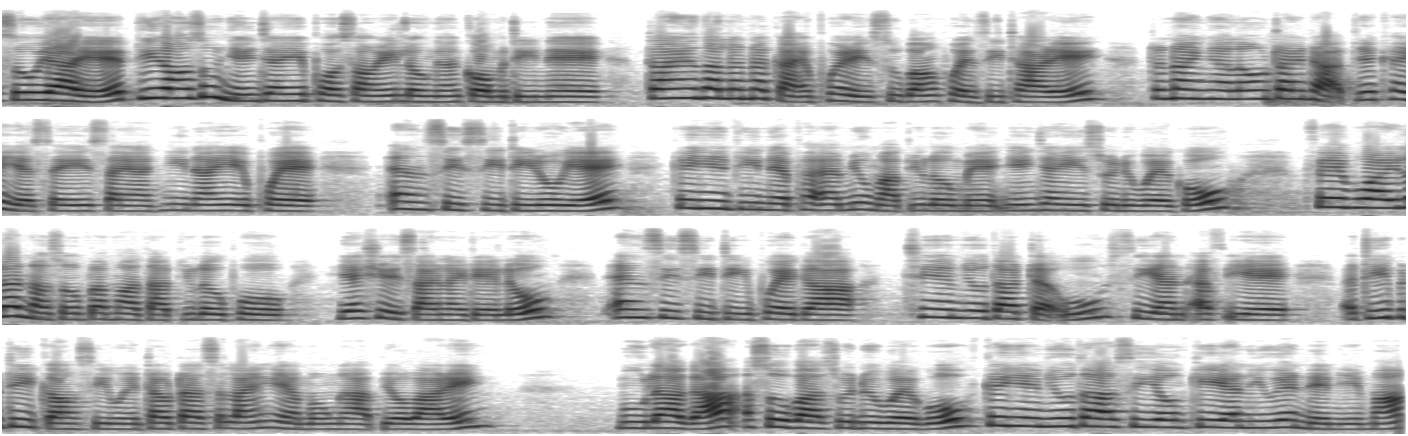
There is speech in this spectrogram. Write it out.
အစိုးရရဲ့ပြည်ထောင်စုငြိမ်းချမ်းရေးဖော်ဆောင်ရေးလုပ်ငန်းကော်မတီနဲ့တိုင်းရင်းသားလက်နက်ကိုင်အဖွဲ့တွေစုပေါင်းဖွဲ့စည်းထားတဲ့တနိုင်ငံလုံးတိုင်းတာအပြစ်ခတ်ရစဲရေးဆိုင်ရာညှိနှိုင်းရေးအဖွဲ့ NCCT တို့ရဲ့ကရင်ပြည်နယ်ဖအံမြို့မှာပြုလုပ်မဲ့ငြိမ်းချမ်းရေးဆွေးနွေးပွဲကိုဖေဖော်ဝါရီလနောက်ဆုံးပတ်မှသာပြုလုပ်ဖို့ရက်ရွှေ့ဆိုင်လိုက်တယ်လို့ NCCT အဖွဲ့ကချင်းမျိုးသားတပ်ဦး CNF ရဲ့အဓိပတိကောင်စီဝင်ဒေါက်တာစလိုင်းလျံမုံကပြောပါတယ်။ မူလကအဆိုပါဆွေးနွေးပွဲကိုကရင်မျိုးသားအစည်းအရုံး KNU ရဲ့နယ်မြေမှာ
